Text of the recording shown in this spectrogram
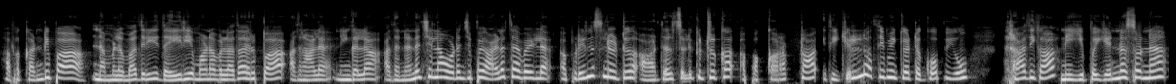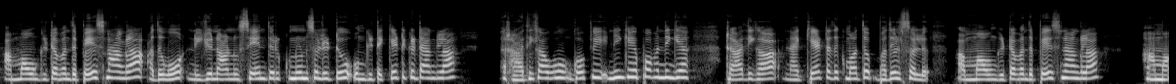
அவ கண்டிப்பா நம்மள மாதிரி தைரியமானவளா தான் இருப்பா. அதனால நீங்கெல்லாம் அதை நினைச்செல்லாம் உடஞ்சி போய் அழ தேவையில்லை அப்படின்னு சொல்லிட்டு ஆறுதல் சொல்லிக்கிட்டு இருக்கா. அப்ப கரெக்டா இது எல்லாத்தையுமே கேட்ட கோபியும் ராதிகா நீ இப்ப என்ன சொன்ன? அம்மா உங்ககிட்ட வந்து பேசினாங்களா? அதுவும் நீயும் நானும் சேர்ந்து இருக்கணும்னு சொல்லிட்டு உங்ககிட்ட கேட்டுக்கிட்டாங்களா? ராதிகாவும் கோபி நீங்க எப்போ வந்தீங்க? ராதிகா நான் கேட்டதுக்கு மட்டும் பதில் சொல்லு. அம்மா உங்ககிட்ட வந்து பேசினாங்களா? ஆமா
